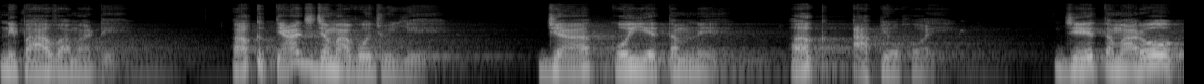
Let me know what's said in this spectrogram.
નિભાવવા માટે. હક ત્યાં જ જમાવવો જોઈએ. જ્યાં કોઈએ તમને હક આપ્યો હોય. જે તમારો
